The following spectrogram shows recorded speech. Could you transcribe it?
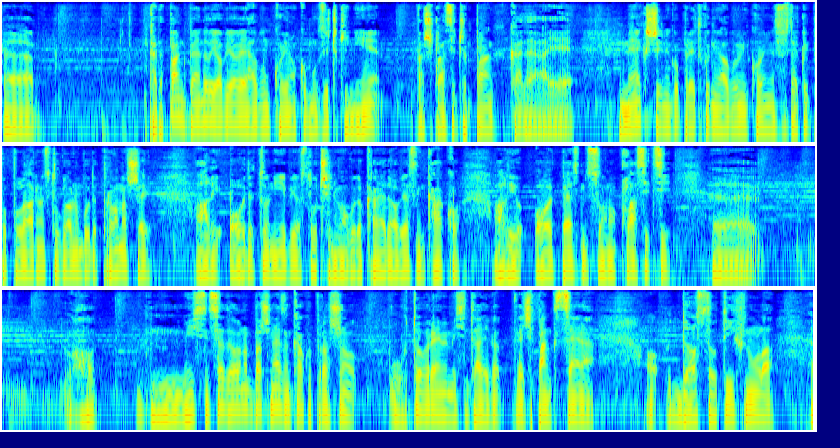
E, kada punk bendovi objave album koji onako muzički nije baš klasičan punk, kada je mekši nego prethodni albumi kojima su stekli popularnost uglavnom bude promašaj, ali ovde to nije bio slučaj, ne mogu do kraja da objasnim kako, ali ove pesme su ono klasici e, o, mislim sad ono baš ne znam kako je prošlo u to vreme mislim tada je već punk scena o, dosta utihnula e,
